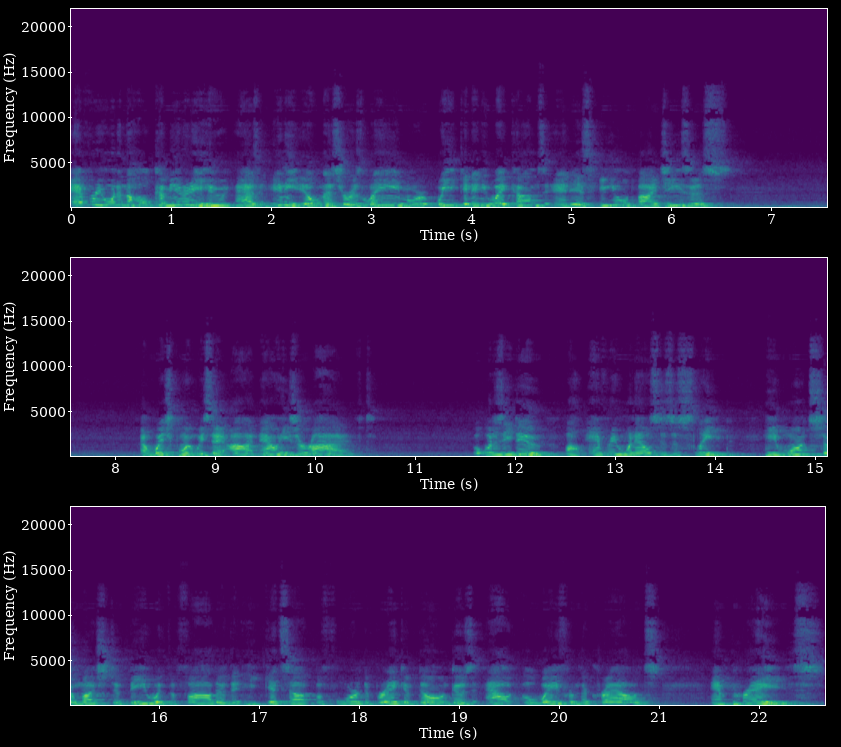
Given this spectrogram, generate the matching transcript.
Everyone in the whole community who has any illness or is lame or weak in any way comes and is healed by Jesus. At which point we say, ah, now he's arrived. But what does he do? While everyone else is asleep, he wants so much to be with the Father that he gets up before the break of dawn, goes out away from the crowds, and prays.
